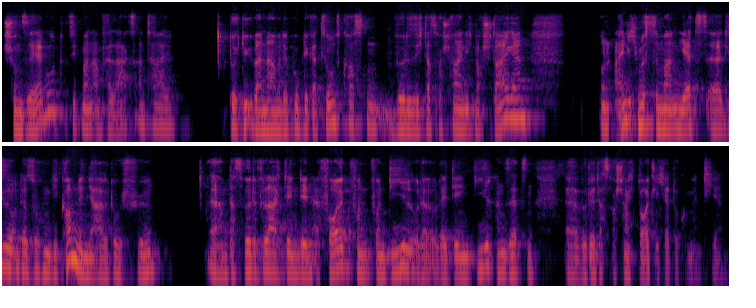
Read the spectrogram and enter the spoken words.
schon sehr gut, sieht man am Verlagsanteil. Durch die Übernahme der Publikationskosten würde sich das wahrscheinlich noch steigern. Und eigentlich müsste man jetzt äh, diese Untersuchung die kommenden Jahre durchführen. Ähm, das würde vielleicht den, den Erfolg von, von Deal oder, oder den Deal-Ansätzen, äh, würde das wahrscheinlich deutlicher dokumentieren.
